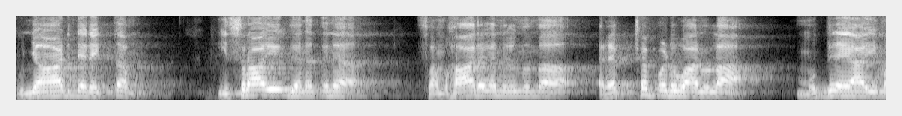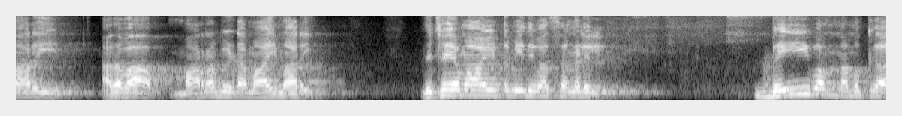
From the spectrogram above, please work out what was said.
കുഞ്ഞാടിന്റെ രക്തം ഇസ്രായേൽ ജനത്തിന് സംഹാരകനിൽ നിന്ന് രക്ഷപ്പെടുവാനുള്ള മുദ്രയായി മാറി അഥവാ മറവിടമായി മാറി. നിശ്ചയമായിട്ടും ഈ ദിവസങ്ങളിൽ ദൈവം നമുക്ക്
